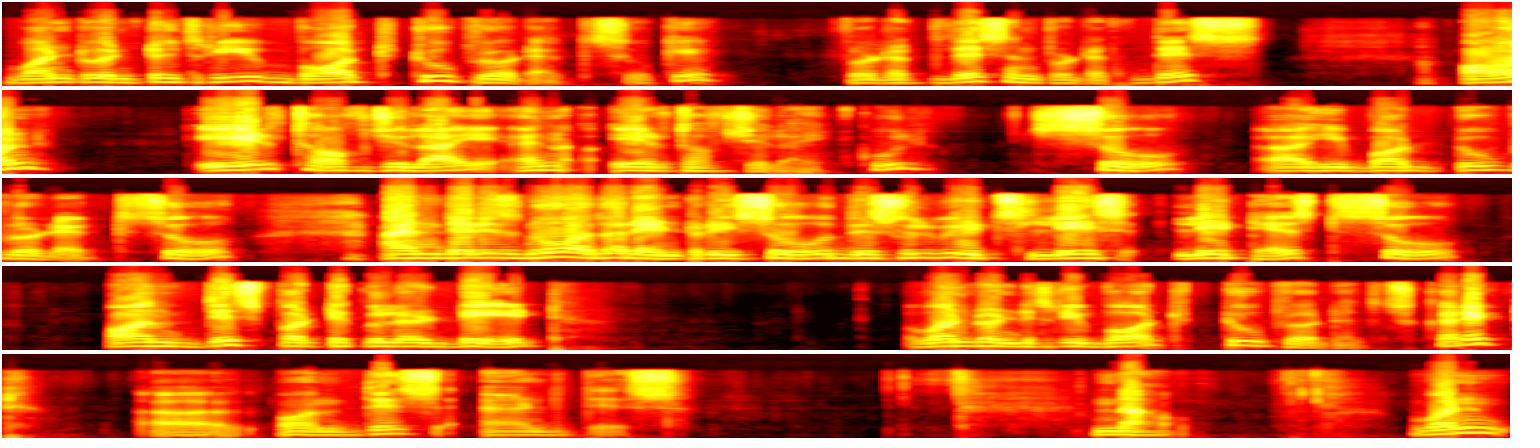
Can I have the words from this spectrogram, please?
123 bought two products okay? Product this and product this on 8th of july and 8th of july cool? So uh, he bought two products so and there is no other entry so this will be its latest. So on this particular date 123 bought two products correct? Uh, on this and this. Now one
